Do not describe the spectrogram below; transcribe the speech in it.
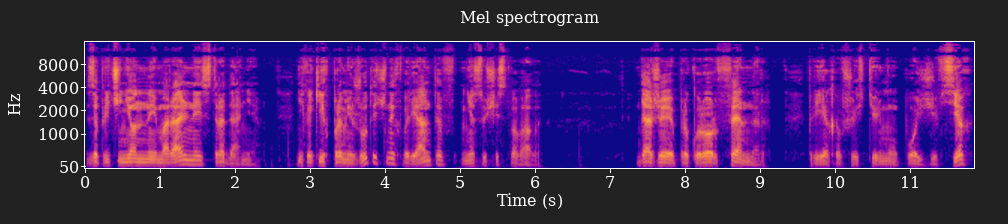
за причиненные моральные страдания. Никаких промежуточных вариантов не существовало. Даже прокурор Феннер, приехавший в тюрьму позже всех,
